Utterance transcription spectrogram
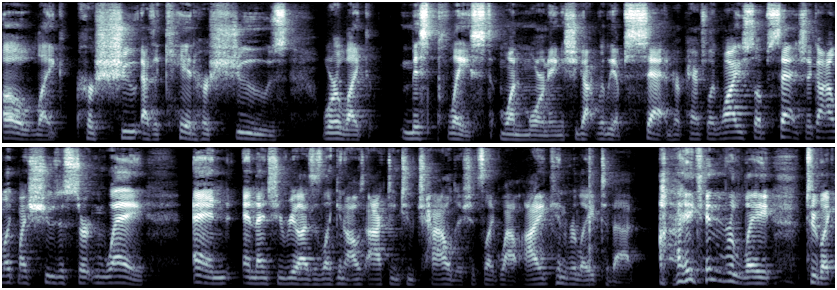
oh, like her shoe as a kid, her shoes were like misplaced one morning. She got really upset, and her parents were like, "Why are you so upset?" And she's like, "I like my shoes a certain way." And and then she realizes like, you know, I was acting too childish. It's like, wow, I can relate to that. I can relate to like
